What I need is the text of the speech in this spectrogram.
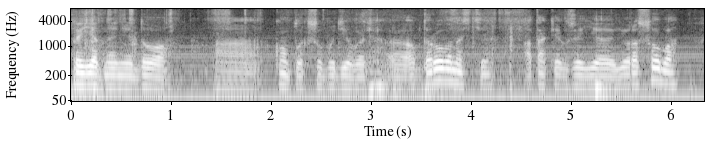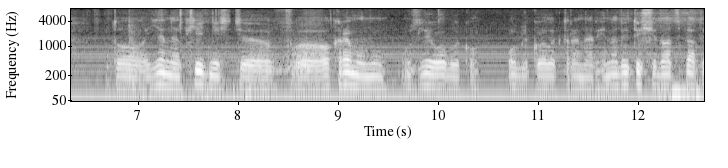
приєднані до е, комплексу будівель е, обдарованості, а так як вже є юрособа, то є необхідність в окремому узлі обліку обліку електроенергії. На 2025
